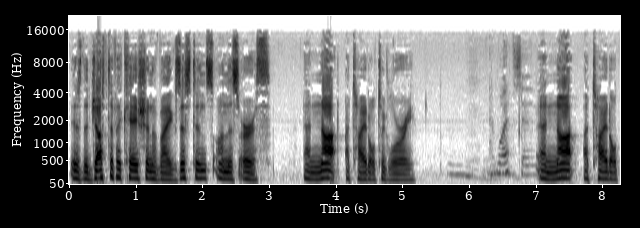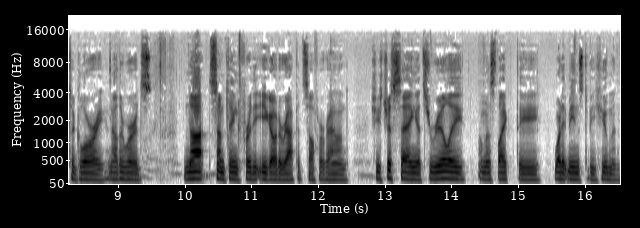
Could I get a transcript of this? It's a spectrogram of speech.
is the justification of my existence on this earth and not a title to glory and not a title to glory. In other words, not something for the ego to wrap itself around. She's just saying it's really almost like the what it means to be human,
